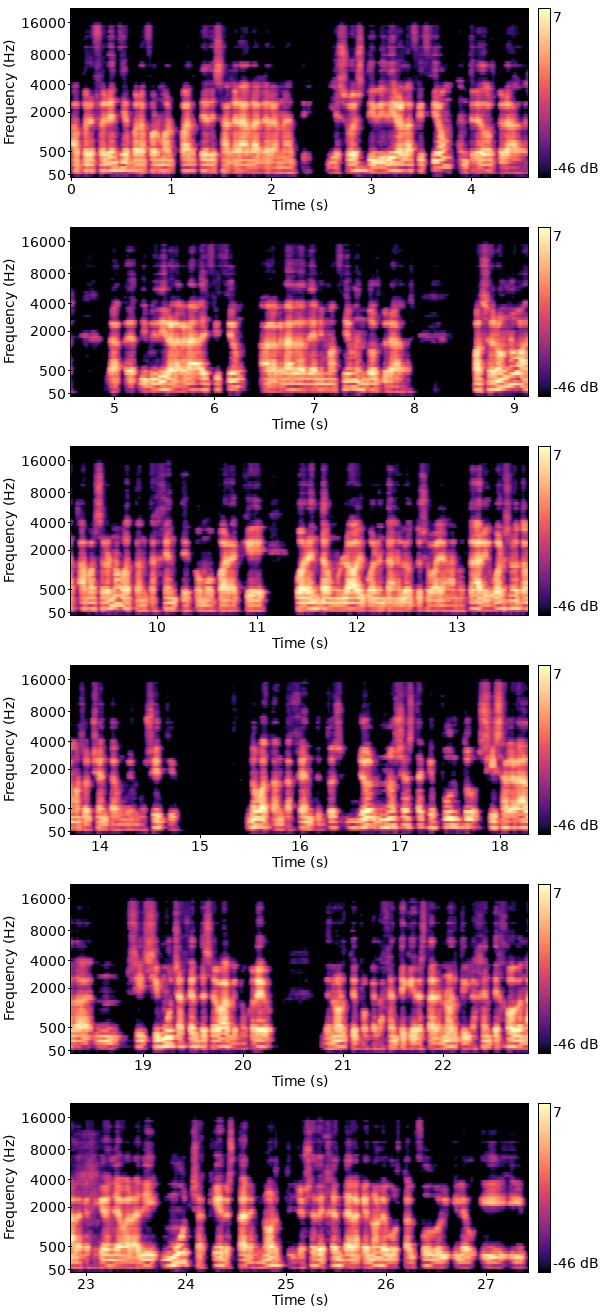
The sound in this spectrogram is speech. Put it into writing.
a preferencia para formar parte de esa grada granate. Y eso es dividir a la afición entre dos gradas eh, dividir a la grada de ficción, a la grada de animación en dos gradas. Pasarón no va, a Pasarón no va tanta gente como para que 40 en un lado y 40 en el otro se vayan a notar. Igual se nota más 80 en un mismo sitio. No va tanta gente. Entonces, yo no sé hasta qué punto, si esa grada, mm, si, si mucha gente se va, que no creo, de norte, porque la gente quiere estar en norte y la gente joven a la que se quieren llevar allí, mucha quiere estar en norte. Yo sé de gente a la que no le gusta el fútbol y, le- y, y-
